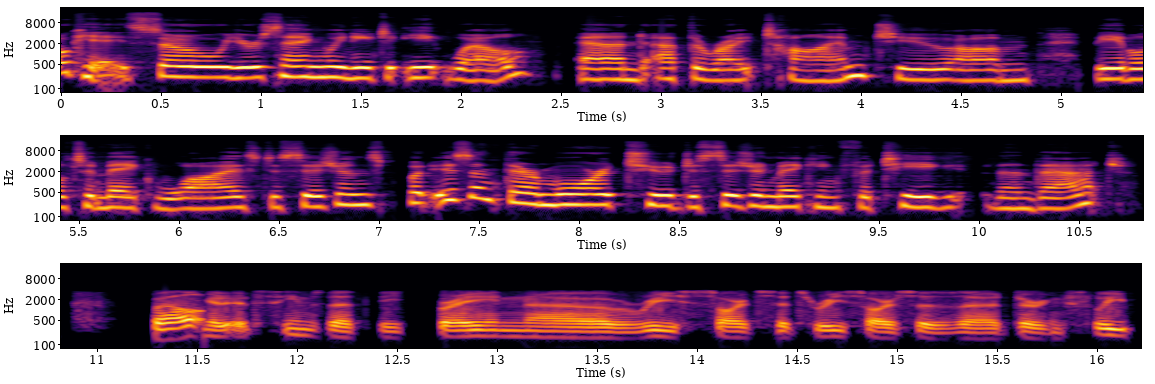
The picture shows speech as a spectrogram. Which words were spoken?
Okay, so you're saying we need to eat well and at the right time to um, be able to make wise decisions. But isn't there more to decision making fatigue than that? Well, it seems that the brain uh, resorts its resources uh, during sleep.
